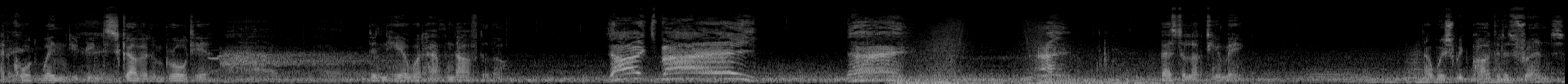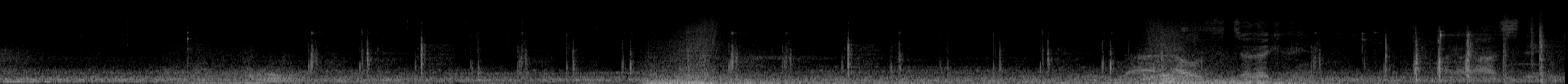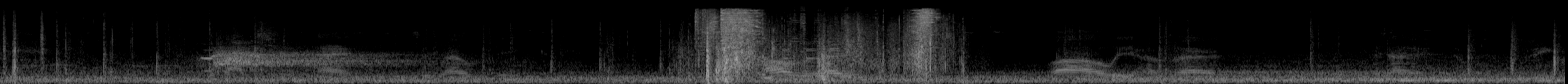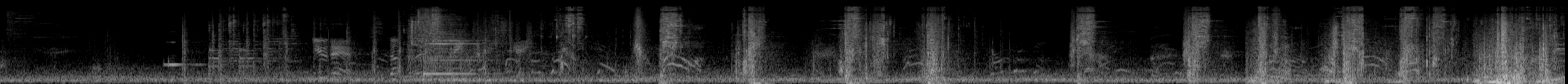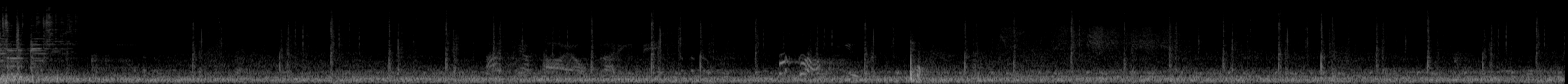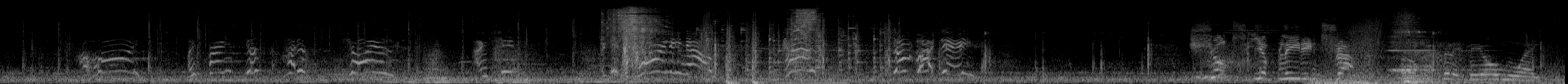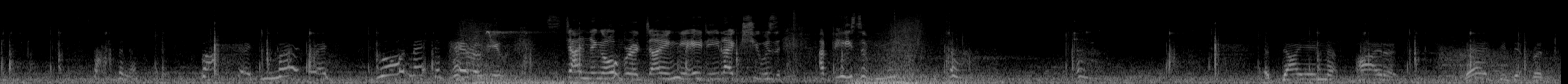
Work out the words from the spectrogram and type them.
I'd caught wind you'd been discovered and brought here. Didn't hear what happened after, though. Don't me! Best of luck to you, mate. I wish we'd parted as friends. Trap. I'll fill it my own way. Assassinate! Bastards! Murderers! Won't miss a pair of you! Standing over a dying lady like she was a piece of meat. A dying pirate. There's the difference.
